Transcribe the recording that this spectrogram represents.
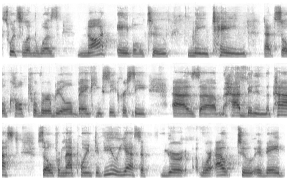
Switzerland was not able to maintain that so-called proverbial banking secrecy as um, had been in the past. So, from that point of view, yes, if you're were out to evade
